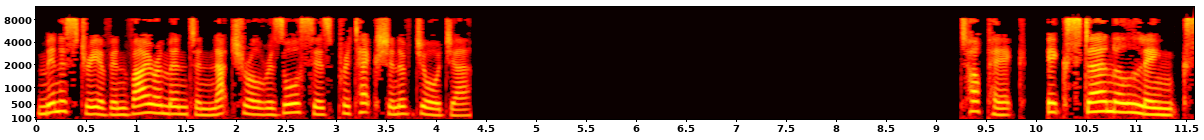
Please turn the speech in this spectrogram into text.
Ministry of Environment and Natural Resources Protection of Georgia. Topic. External links.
